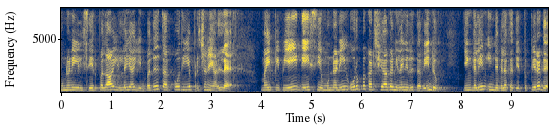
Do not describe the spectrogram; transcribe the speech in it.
முன்னணியில் சேர்ப்பதா இல்லையா என்பது தற்போதைய பிரச்சனை அல்ல. மைபிபியை தேசிய முன்னணி உறுப்பு கட்சியாக நிலைநிறுத்த வேண்டும். எங்களின் இந்த விளக்கத்திற்கு பிறகு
